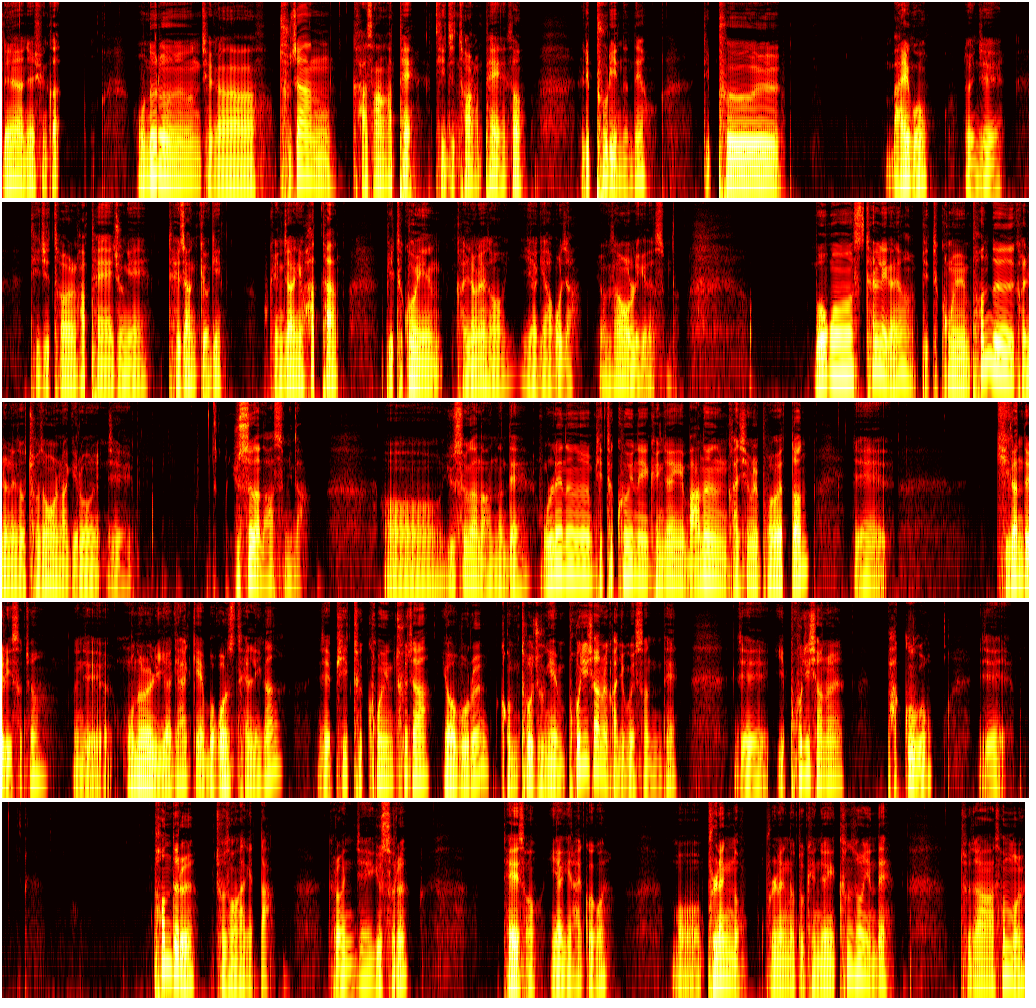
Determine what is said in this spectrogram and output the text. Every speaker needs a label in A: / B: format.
A: 네, 안녕하십니까. 오늘은 제가 투자한 가상화폐, 디지털 화폐에서 리플이 있는데요. 리플 말고 또 이제 디지털 화폐 중에 대장격인 굉장히 핫한 비트코인 관련해서 이야기하고자 영상을 올리게 됐습니다. 모건 스탠리가요, 비트코인 펀드 관련해서 조정을 하기로 이제 뉴스가 나왔습니다. 어, 뉴스가 나왔는데 원래는 비트코인에 굉장히 많은 관심을 보였던 이제 기관들이 있었죠. 이제 오늘 이야기할 게 모건 스탠리가 이제 비트코인 투자 여부를 검토 중인 포지션을 가지고 있었는데 이제 이 포지션을 바꾸고 이제 펀드를 조성하겠다 그런 이제 뉴스를 대해서 이야기를 할 거고요. 뭐 블랙록, 블랙록도 굉장히 큰 손인데 투자 선물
